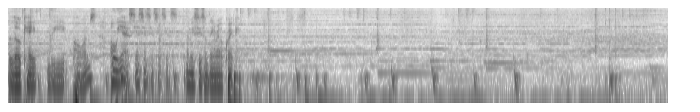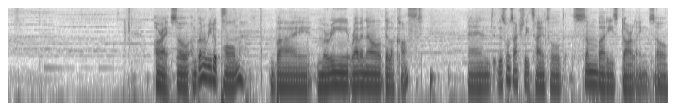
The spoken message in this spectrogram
locate the poems. Oh yes, yes, yes, yes, yes, yes. Let me see something real quick. All right, so I'm to read a poem by Marie Ravenel de la Coste. And this one's actually titled Somebody's Darling. So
